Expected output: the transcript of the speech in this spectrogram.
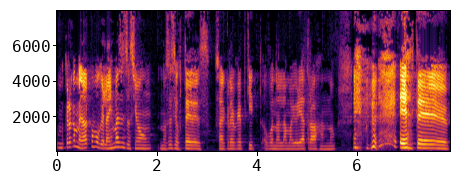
mm, creo que me da como que la misma sensación, no sé si a ustedes, o sea, creo que aquí, bueno, la mayoría trabajan, ¿no? este,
